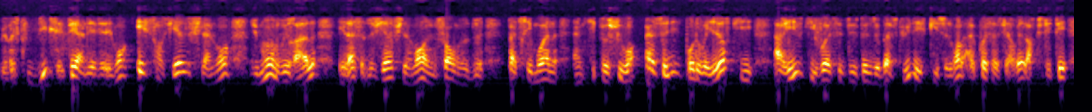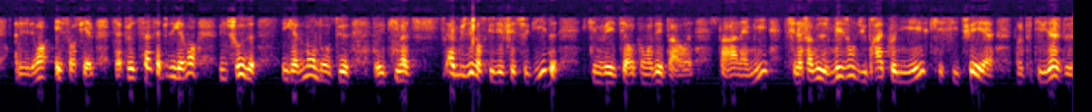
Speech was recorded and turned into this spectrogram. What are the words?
Le bascule public, c'était un des éléments essentiels finalement du monde rural. Et là, ça devient finalement une forme de patrimoine un petit peu souvent insolite pour le voyageur qui arrive, qui voit cette espèce de bascule et qui se demande à quoi ça servait alors que c'était un élément essentiel. Ça peut être ça, ça peut être également une chose également donc euh, qui m'a amusé lorsque j'ai fait ce guide, qui m'avait été recommandé par, par un ami, c'est la fameuse maison du braconnier qui est située euh, dans le petit village de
